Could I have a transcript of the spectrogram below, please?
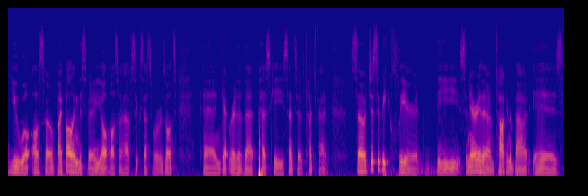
you will also, by following this video, you'll also have successful results and get rid of that pesky sensitive touchpad. So just to be clear, the scenario that I'm talking about is,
